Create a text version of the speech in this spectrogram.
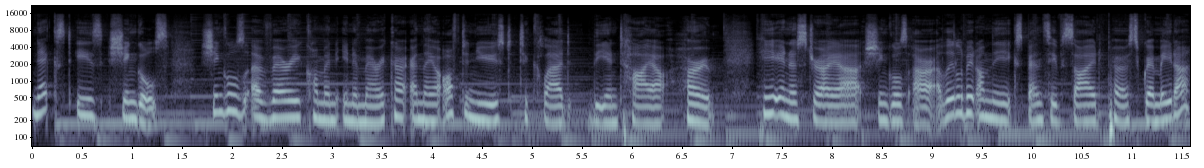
Next is shingles. Shingles are very common in America and they are often used to clad the entire home. Here in Australia, shingles are a little bit on the expensive side per square metre,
